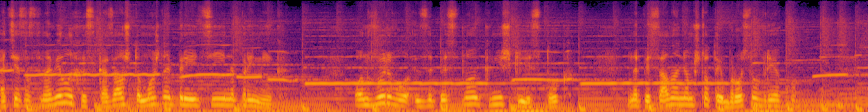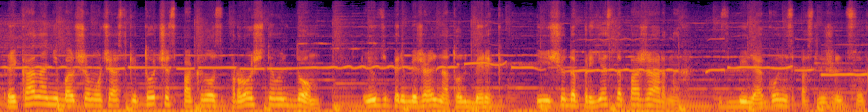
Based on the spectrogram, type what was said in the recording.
Отец остановил их и сказал, что можно перейти и напрямик. Он вырвал из записной книжки листок, написал на нем что-то и бросил в реку. Река на небольшом участке тотчас покрылась прочным льдом, люди перебежали на тот берег, и еще до приезда пожарных сбили огонь и спасли жильцов.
